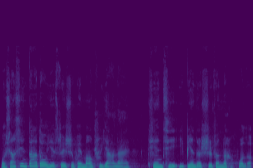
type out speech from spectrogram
我相信大豆也随时会冒出芽来。天气已变得十分暖和了。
